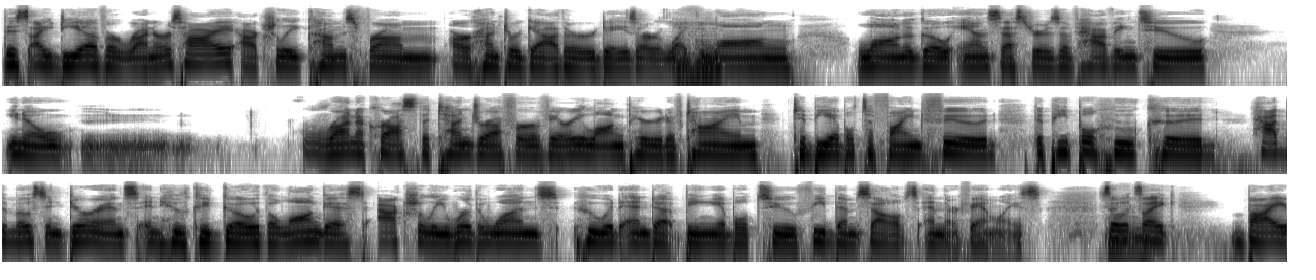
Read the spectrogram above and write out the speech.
this idea of a runner's high actually comes from our hunter gatherer days, our like mm-hmm. long, long ago ancestors of having to, you know, run across the tundra for a very long period of time to be able to find food. The people who could had the most endurance and who could go the longest actually were the ones who would end up being able to feed themselves and their families. So it's mm-hmm. like by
